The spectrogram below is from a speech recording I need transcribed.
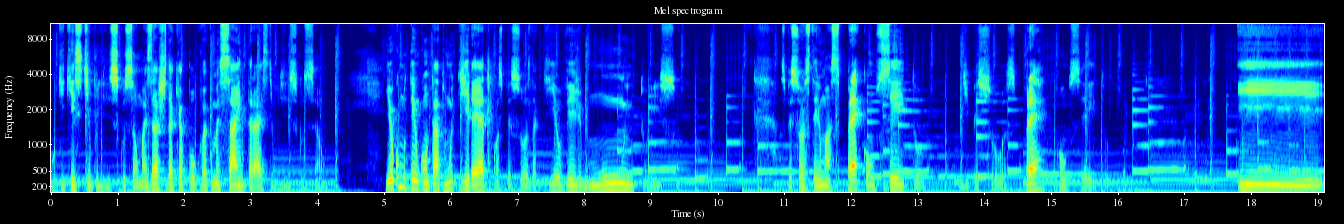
o que é esse tipo de discussão, mas acho que daqui a pouco vai começar a entrar esse tipo de discussão. E eu, como tenho um contato muito direto com as pessoas daqui, eu vejo muito isso. As pessoas têm um preconceito de pessoas, preconceito. E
